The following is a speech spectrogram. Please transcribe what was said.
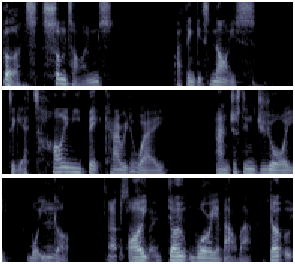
But sometimes I think it's nice to get a tiny bit carried away and just enjoy what you've got. Absolutely. I don't worry about that. Don't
